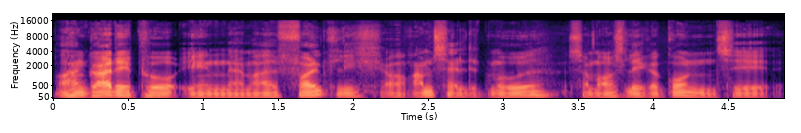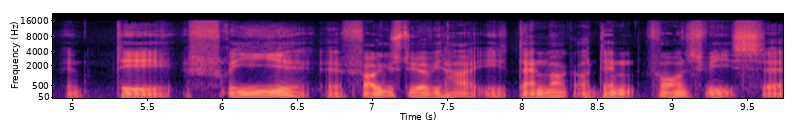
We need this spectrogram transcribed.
Og han gør det på en øh, meget folkelig og ramsaltet måde, som også lægger grunden til øh, det frie øh, folkestyre, vi har i Danmark, og den forholdsvis, øh,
